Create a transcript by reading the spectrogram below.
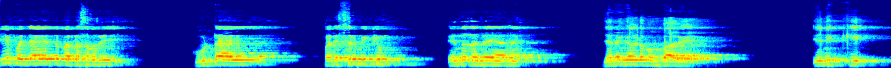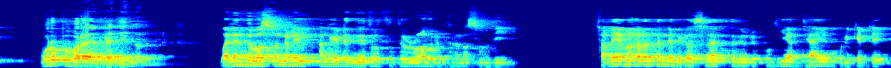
ഈ പഞ്ചായത്ത് ഭരണസമിതി കൂട്ടായി പരിശ്രമിക്കും എന്ന് തന്നെയാണ് ജനങ്ങളുടെ മുമ്പാകെ എനിക്ക് ഉറപ്പ് പറയാൻ കഴിയുന്നത്. വരും ദിവസങ്ങളിൽ അങ്ങയുടെ നേതൃത്വത്തിലുള്ള ഒരു ഭരണസമിതി ചടയമംഗലത്തിന്റെ വികസനത്തിന് ഒരു പുതിയ അധ്യായം കുറിക്കട്ടെ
